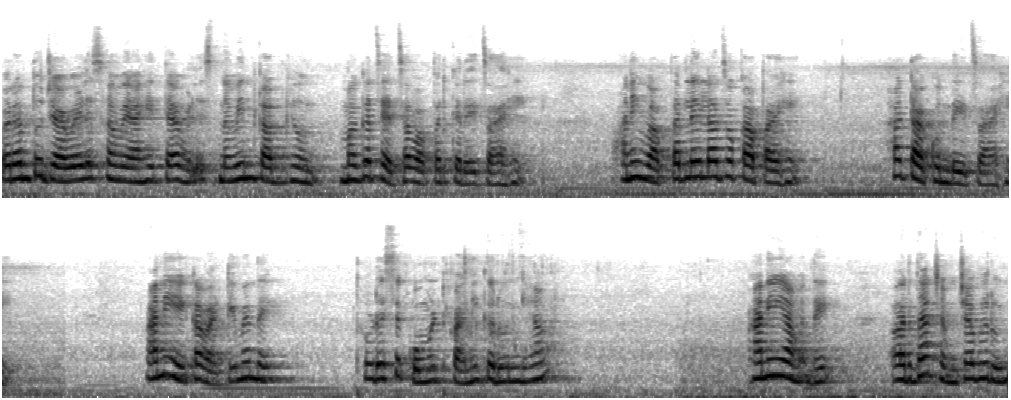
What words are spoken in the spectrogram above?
परंतु ज्यावेळेस हवे आहे त्यावेळेस नवीन काप घेऊन मगच याचा वापर करायचा आहे. आणि वापरलेला जो काप आहे हा टाकून द्यायचा आहे. आणि एका वाटीमध्ये थोडेसे कोमट पाणी करून घ्या. आणि यामध्ये अर्धा चमचा भरून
